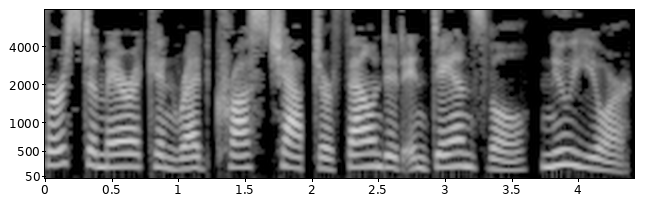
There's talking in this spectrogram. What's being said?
First American Red Cross chapter founded in Dansville, New York.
